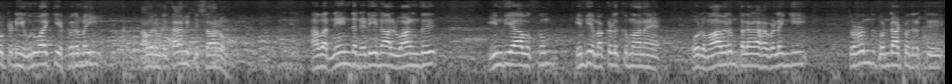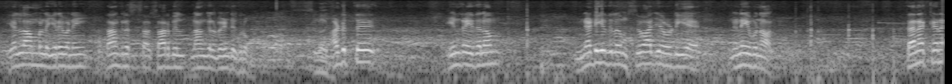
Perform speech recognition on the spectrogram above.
கூட்டணியை உருவாக்கிய பெருமை அவருடைய தலைமைக்கு சாரும். அவர் நீண்ட நெடியினால் வாழ்ந்து இந்தியாவுக்கும் இந்திய மக்களுக்குமான ஒரு மாபெரும் தலைவராக விளங்கி தொடர்ந்து தொண்டாற்றுவதற்கு எல்லாம் வல்ல இறைவனை காங்கிரஸ் சார்பில் நாங்கள் வேண்டுகிறோம். அடுத்து இன்றைய தினம் நடிகர் தினம் சிவாஜி அவருடைய நினைவு நாள். தனக்கென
